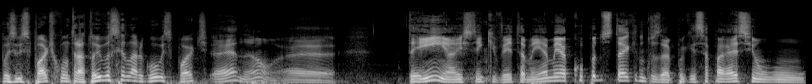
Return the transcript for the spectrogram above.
Pois o esporte contratou e você largou o esporte. É, não. É... Tem, a gente tem que ver também a meia culpa dos técnicos, né? Porque se aparece um, um,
